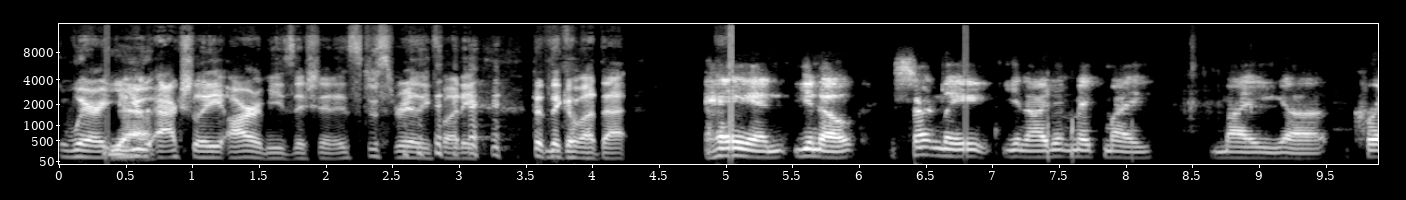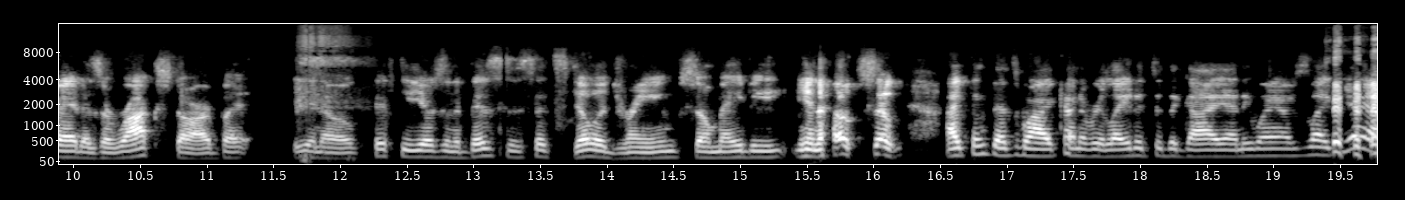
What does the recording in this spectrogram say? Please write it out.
where Yeah. you actually are a musician it's just really funny to think about that Hey, and you know, certainly, you know, I didn't make my my uh, cred as a rock star, but you know, 50 years in the business, it's still a dream. So maybe, you know, so I think that's why I kind of related to the guy anyway. I was like, yeah,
